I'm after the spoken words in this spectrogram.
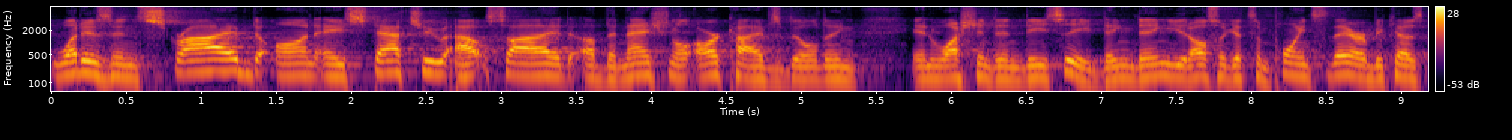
what is inscribed on a statue outside of the National Archives building in Washington, D.C. Ding ding, you'd also get some points there because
